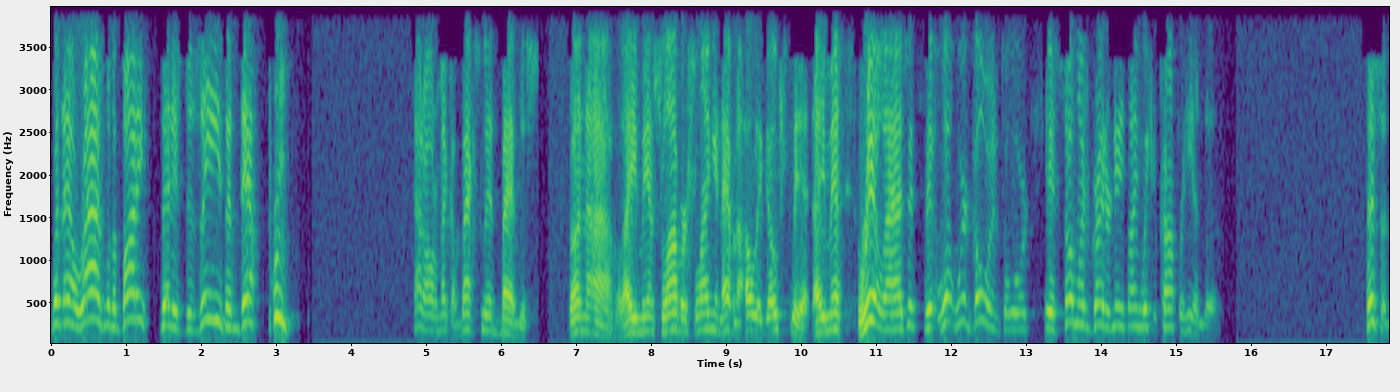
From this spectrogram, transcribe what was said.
but they'll rise with a body that is disease and death proof. That ought to make a backslid Baptist run the aisle. Amen. Slobber slinging, having a Holy Ghost fit. Amen. Realizing that what we're going toward is so much greater than anything we can comprehend of. Listen,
